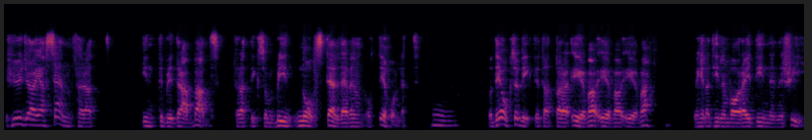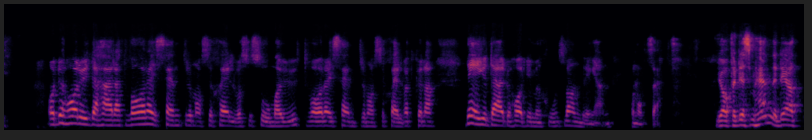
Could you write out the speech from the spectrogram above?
Hur gör jag sen för att inte bli drabbad? För att liksom bli nollställd även åt det hållet. Mm. Och det är också viktigt att bara öva, öva, öva och hela tiden vara i din energi. Och då har du det här att vara i centrum av sig själv och så zooma ut, vara i centrum av sig själv. Att kunna, det är ju där du har dimensionsvandringen på något sätt. Ja, för det som händer är att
